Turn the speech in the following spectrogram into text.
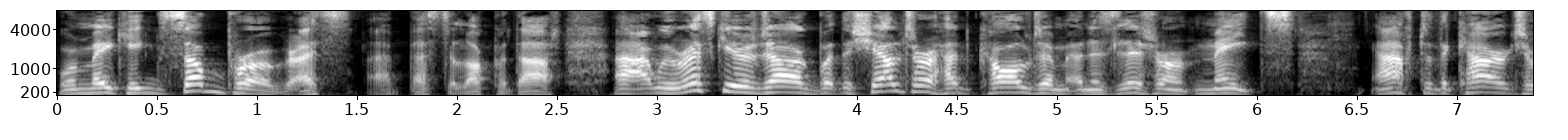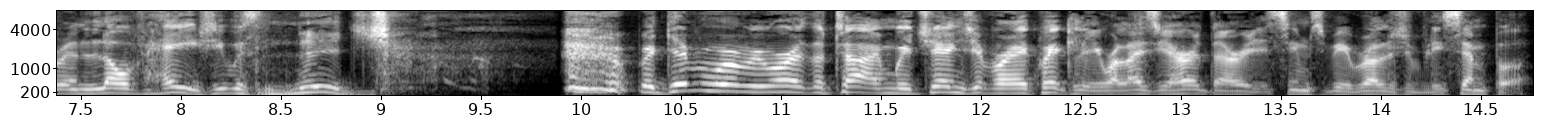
We're making some progress. Uh, best of luck with that. we rescued a dog, but the shelter had called him and his litter mates after the character in Love Hate, he was Nidge. but given where we were at the time, we changed it very quickly. Well, as you heard there, it seems to be relatively simple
